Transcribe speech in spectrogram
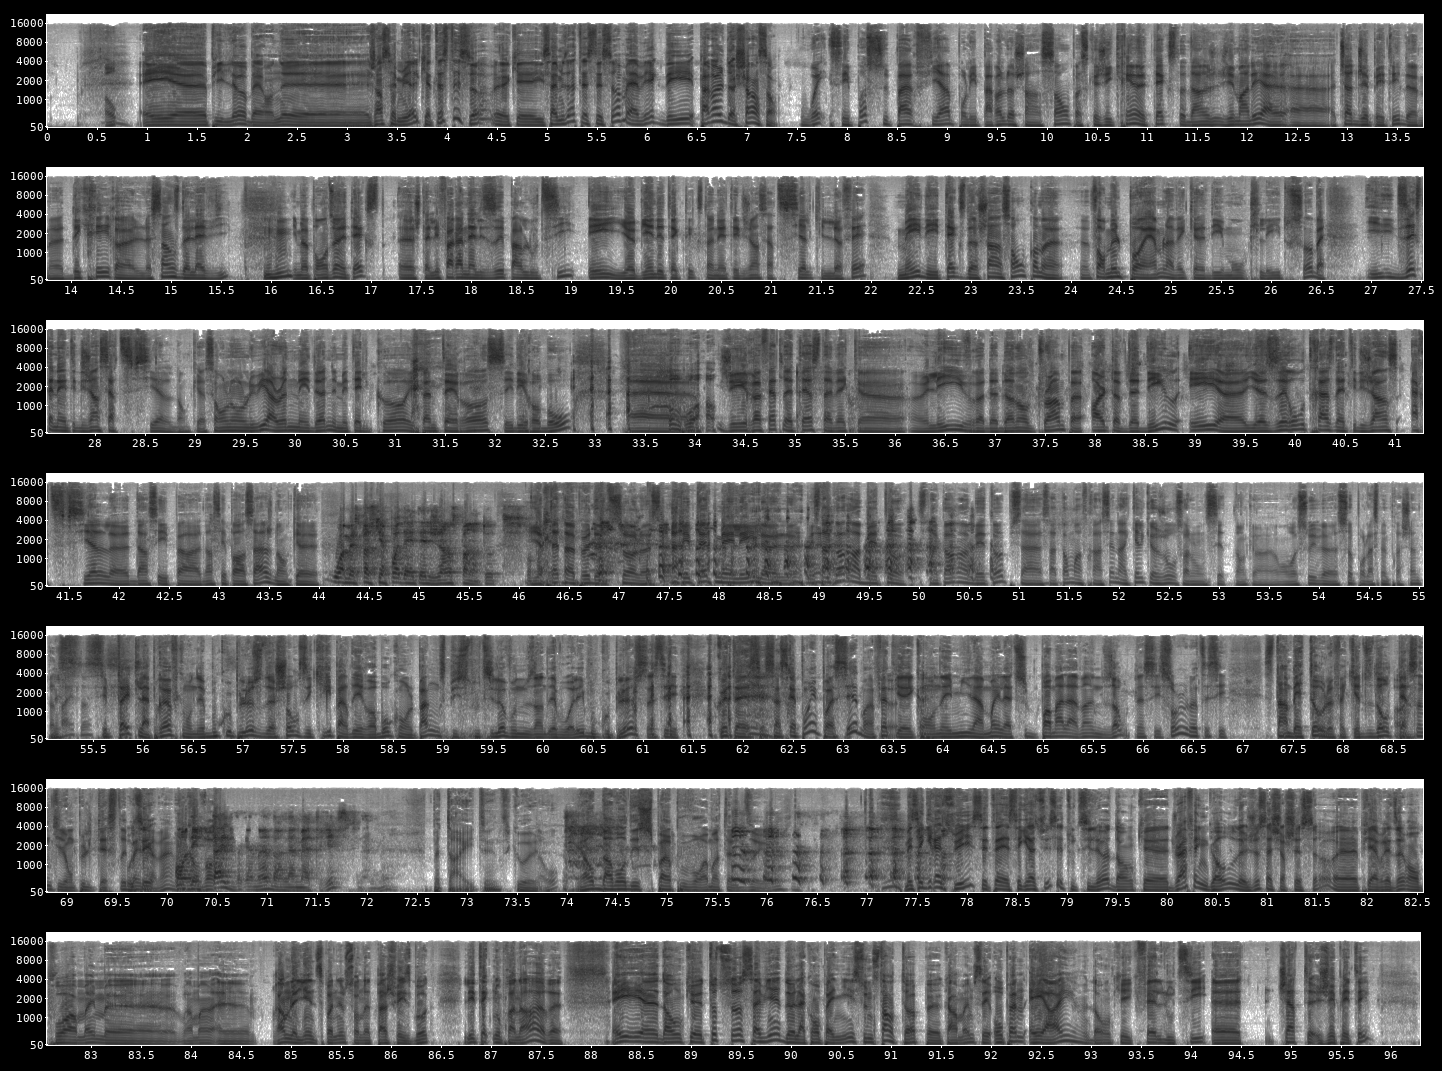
Et euh, puis là, ben, on a euh, Jean-Samuel qui a testé ça. euh, qui, il s'amusait à tester ça, mais avec des paroles de chansons. Oui, c'est pas super fiable pour les paroles de chansons parce que j'ai créé un texte dans. J'ai demandé à, à ChatGPT de me décrire euh, le sens de la vie. Il m'a pondu un texte. euh, je suis allé faire analyser par l'outil et il a bien détecté que c'est une intelligence artificielle qui l'a fait. Mais des textes de chansons comme un, une formule poème là, avec des mots-clés, tout ça, ben, il, disait que c'était une intelligence artificielle. Donc, euh, selon lui, Iron Maiden, Metallica et Pantera, c'est des robots. Euh, J'ai refait le test avec euh, un livre de Donald Trump, Art of the Deal, et euh, il y a zéro trace d'intelligence artificielle dans ses, pa- dans ses passages. Donc, euh, Ouais, mais c'est parce qu'il n'y a pas d'intelligence pantoute. il y a peut-être un peu de ça. là. J'ai peut-être mêlé. le- le- mais c'est encore en bêta. C'est encore en bêta, puis ça, ça tombe en français dans quelques jours selon le site. Donc, euh, on va suivre ça pour la semaine prochaine, peut-être. C'est peut-être la preuve qu'on a beaucoup plus de choses écrites par des robots qu'on le pense, puis cet outil-là va nous en dévoiler beaucoup plus. C'est- Écoute, euh, ça serait pas impossible, en fait, qu'on ait mis la main là-dessus pas mal avant nous autres, c'est sûr. C'est c'est en bêta, là, fait qu'il y a d'autres personnes qui ont pu le tester bien c'est- avant. On là. est peut-être vraiment dans la matrice, finalement. Peut-être, hein, du coup. J'ai hâte d'avoir des super pouvoirs, moi, te le dire. hein. Mais c'est gratuit, c'était c'est gratuit cet outil-là. Donc euh, Draft Goal, juste à chercher ça. Euh, puis à vrai dire, on pourra même euh, vraiment euh, rendre le lien disponible sur notre page Facebook, les technopreneurs. Et euh, donc euh, tout ça, ça vient de la compagnie. C'est une start-up quand même. C'est OpenAI, donc qui fait l'outil ChatGPT.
